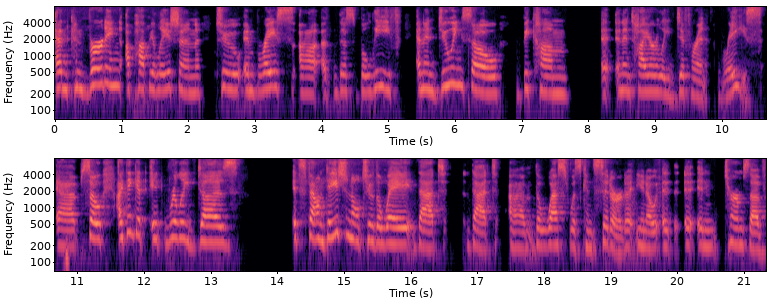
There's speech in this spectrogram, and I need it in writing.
and converting a population to embrace uh, this belief, and in doing so, become an entirely different race. Uh, so I think it it really does. It's foundational to the way that that um, the West was considered. You know, in terms of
